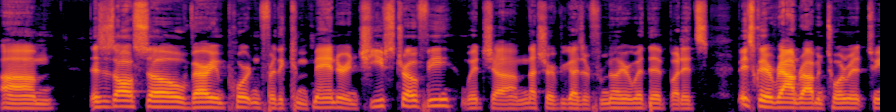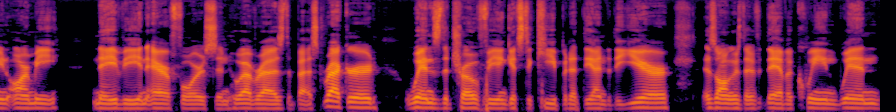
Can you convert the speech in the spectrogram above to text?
Um, this is also very important for the Commander in Chiefs Trophy, which uh, I'm not sure if you guys are familiar with it, but it's basically a round robin tournament between Army, Navy, and Air Force, and whoever has the best record wins the trophy and gets to keep it at the end of the year, as long as they they have a queen win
